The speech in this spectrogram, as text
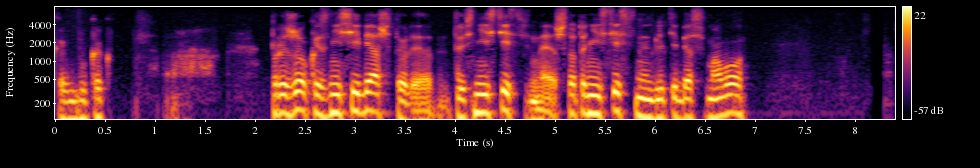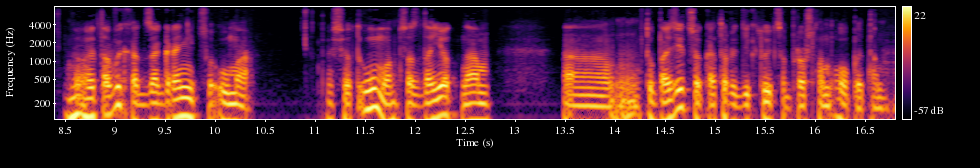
как бы как прыжок из не себя, что ли, то есть неестественное, что-то неестественное для тебя самого. Ну, это выход за границу ума. То есть вот ум, он создает нам э, ту позицию, которая диктуется прошлым опытом.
